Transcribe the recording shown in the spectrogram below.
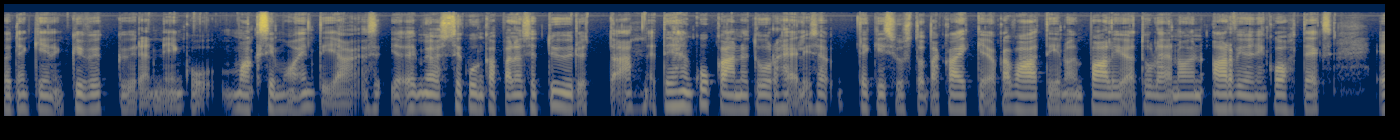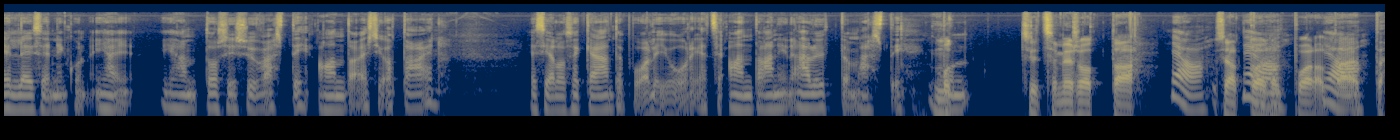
jotenkin kyvykkyyden niin kuin maksimointi ja, ja myös se, kuinka paljon se tyydyttää. Että eihän kukaan nyt urheilisi tekisi just tota kaikkea, joka vaatii noin paljon ja tulee noin arvioinnin kohteeksi, ellei se niin kuin ihan, ihan tosi syvästi antaisi jotain. Ja siellä on se kääntöpuoli juuri, että se antaa niin älyttömästi. Mutta sitten se myös ottaa joo, sieltä joo, toiselta puolelta. Joo. Että.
